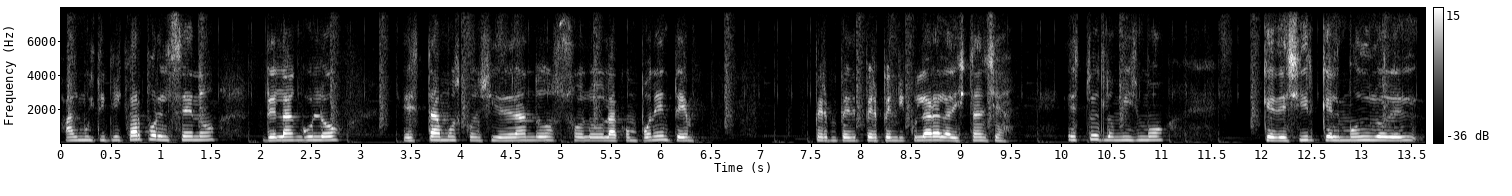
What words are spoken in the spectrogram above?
Al multiplicar por el seno del ángulo, estamos considerando solo la componente perpendicular a la distancia. Esto es lo mismo que decir que el módulo del,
